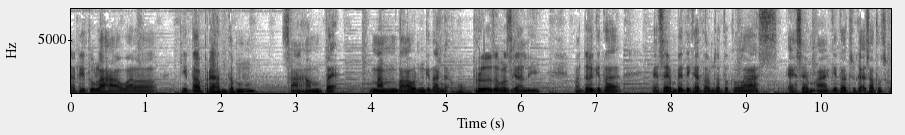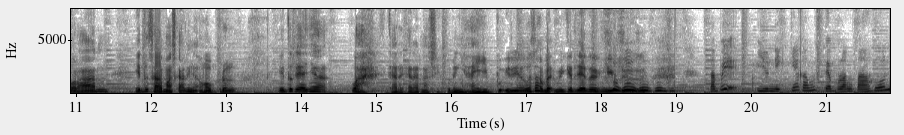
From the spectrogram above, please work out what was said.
Dan itulah awal kita berantem sampai enam tahun kita nggak ngobrol sama sekali. Padahal kita SMP 3 tahun satu kelas, SMA kita juga satu sekolahan, itu sama sekali nggak ngobrol. Itu kayaknya wah gara-gara nasi kuningnya ibu ini aku sampai mikirnya itu gitu. tapi uniknya kamu setiap ulang tahun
